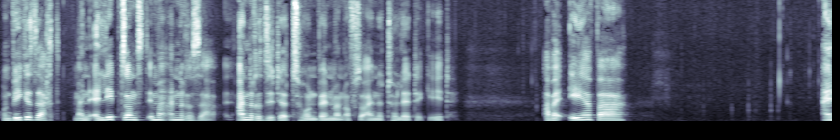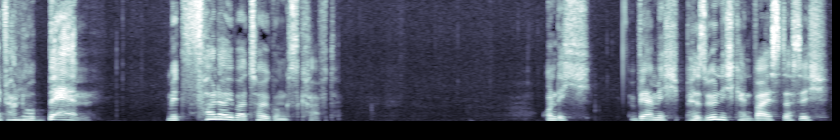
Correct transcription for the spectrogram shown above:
Und wie gesagt, man erlebt sonst immer andere, andere Situationen, wenn man auf so eine Toilette geht. Aber er war einfach nur Bäm mit voller Überzeugungskraft. Und ich, wer mich persönlich kennt, weiß, dass ich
